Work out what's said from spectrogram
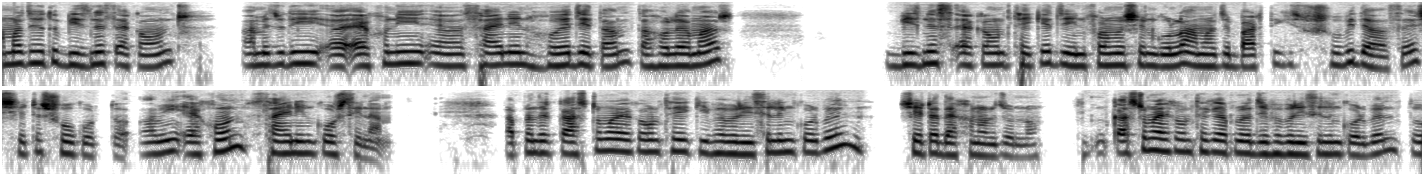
আমার যেহেতু বিজনেস অ্যাকাউন্ট, আমি যদি এখনই সাইন ইন হয়ে যেতাম, তাহলে আমার বিজনেস অ্যাকাউন্ট থেকে যে ইনফরমেশনগুলো আমার যে বাড়তি কিছু সুবিধা আছে সেটা শো করতো। আমি এখন সাইন ইন করছি না। আপনাদের কাস্টমার অ্যাকাউন্ট থেকে কীভাবে রিসেলিং করবেন সেটা দেখানোর জন্য। কাস্টমার অ্যাকাউন্ট থেকে আপনারা যেভাবে রিসেলিং করবেন, তো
